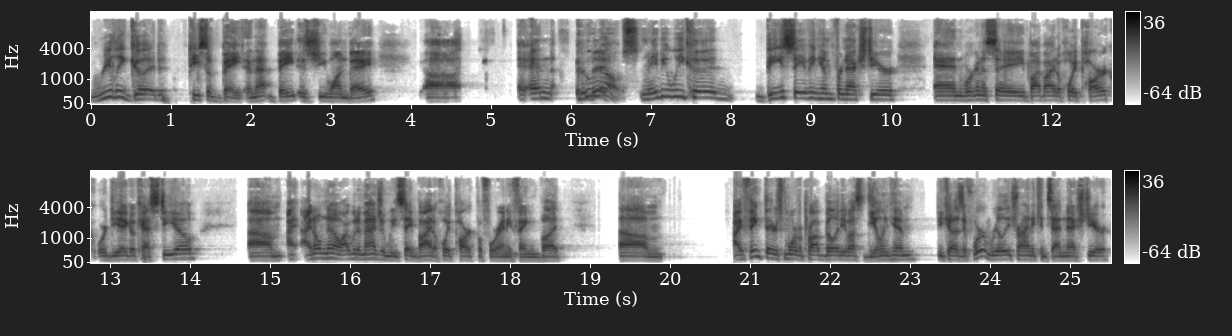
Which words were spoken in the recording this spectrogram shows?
really good piece of bait, and that bait is Ji-hwan Bae. Uh, and who knows? Maybe we could be saving him for next year, and we're going to say bye bye to Hoy Park or Diego Castillo. Um, I, I, don't know. I would imagine we'd say bye to Hoy Park before anything, but um, I think there's more of a probability of us dealing him because if we're really trying to contend next year,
